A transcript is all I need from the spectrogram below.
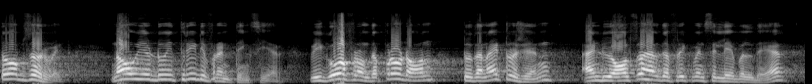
to observe it. Now we are doing 3 different things here. We go from the proton to the nitrogen and you also have the frequency label there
